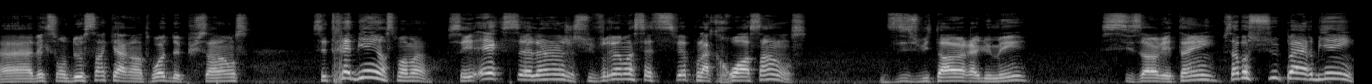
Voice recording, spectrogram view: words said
euh, avec son 240 watts de puissance, c'est très bien en ce moment. C'est excellent, je suis vraiment satisfait pour la croissance. 18 heures allumées, 6 heures éteintes, ça va super bien.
